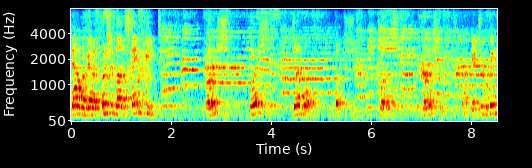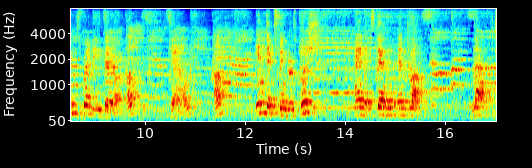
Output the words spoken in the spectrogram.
Now we're going to push above same feet. Push, They are up, down, up. Index fingers push and extend and drop. Left,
